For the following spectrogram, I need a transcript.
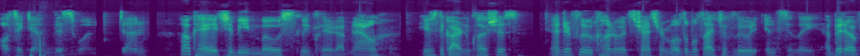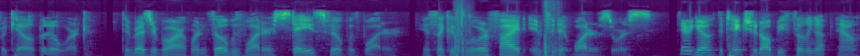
I'll take down this one. Done. Okay, it should be mostly cleared up now. Here's the garden cloches. Ender fluid conduits transfer multiple types of fluid instantly. A bit overkill, but it'll work. The reservoir, when filled with water, stays filled with water. It's like a glorified infinite water source. There we go, the tank should all be filling up now.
